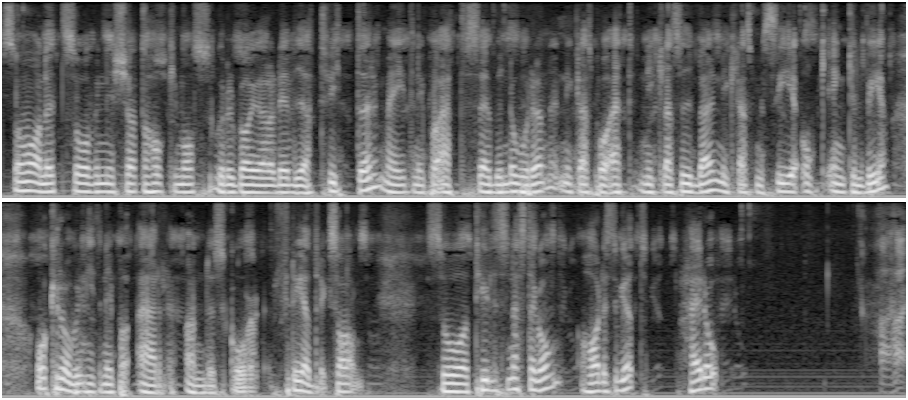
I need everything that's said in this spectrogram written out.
Som vanligt så vill ni köta hockey med oss går det bra att göra det via Twitter. Mig hittar ni på att Noren, Niklas på att Niklas Iberg, Niklas med C och enkel V. Och Robin hittar ni på R underscore Fredriksson. Så tills nästa gång, ha det så gött. Hej då! Hej hej!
